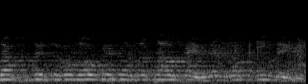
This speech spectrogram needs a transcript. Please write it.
mag ze tussen de ook best wel een applaus geven. Dat hebben ze wel verdiend, denk ik.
